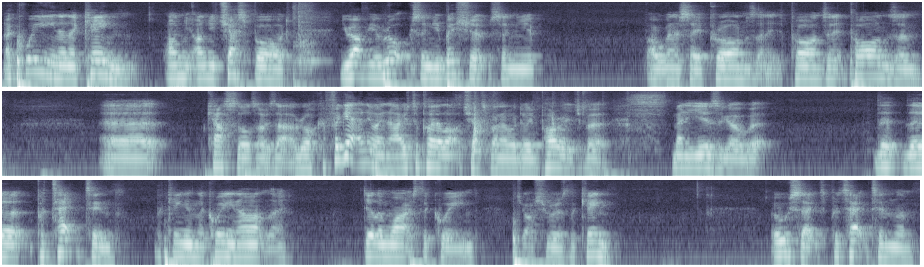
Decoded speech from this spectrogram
a queen and a king on, on your chessboard you have your rooks and your bishops and your I was going to say prawns and it's pawns and it pawns and uh, castles or is that a rook I forget anyway now I used to play a lot of chess when I was doing porridge but many years ago but the the protecting the king and the queen aren't they? Dillian Whyte's the queen Joshua's the king. Usyk's protecting them.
